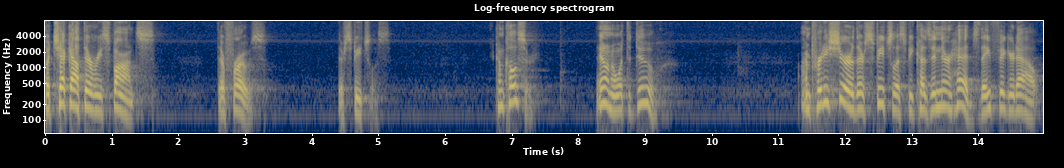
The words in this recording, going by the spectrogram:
But check out their response. They're froze, they're speechless. Come closer. They don't know what to do. I'm pretty sure they're speechless because in their heads they figured out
